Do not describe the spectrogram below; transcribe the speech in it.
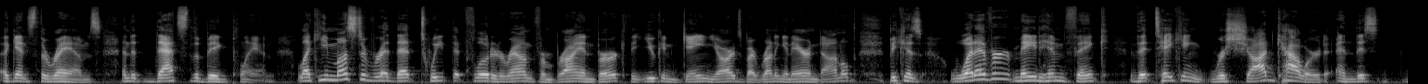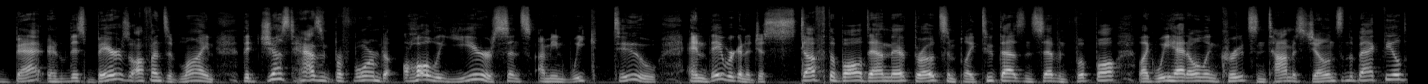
against the Rams and that that's the big plan. Like he must have read that tweet that floated around from Brian Burke that you can gain yards by running an Aaron Donald because whatever made him think that taking Rashad Coward and this bat this Bears offensive line that just hasn't performed all year since I mean week 2 and they were going to just stuff the ball down their throats and play 2007 football like we had Olin Kreutz and Thomas Jones in the backfield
